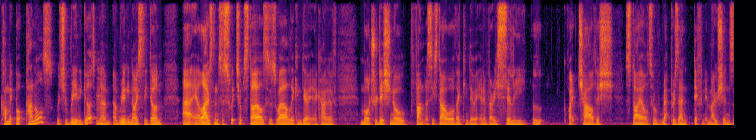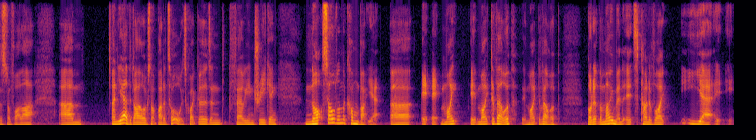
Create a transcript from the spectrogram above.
comic book panels, which are really good mm. um, and really nicely done. Uh, it allows them to switch up styles as well. They can do it in a kind of more traditional fantasy style, or they can do it in a very silly, like childish style to represent different emotions and stuff like that. Um, and yeah, the dialogue's not bad at all. It's quite good and fairly intriguing. Not sold on the combat yet. Uh, it it might it might develop. It might develop, but at the moment, it's kind of like yeah, it,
